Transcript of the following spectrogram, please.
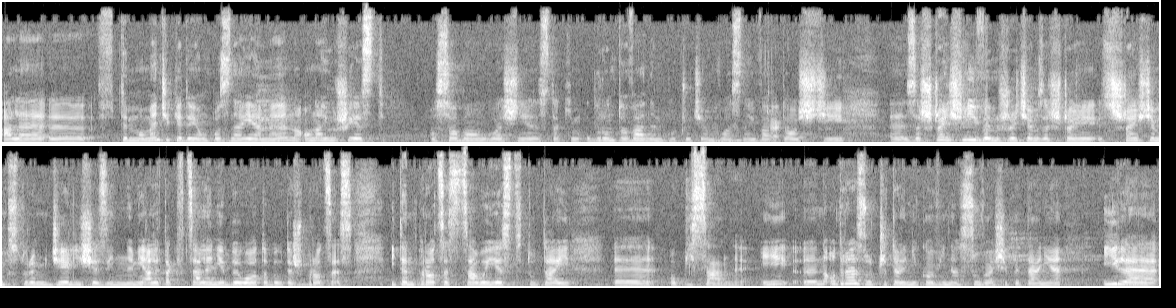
ale w tym momencie, kiedy ją poznajemy, no ona już jest osobą właśnie z takim ugruntowanym poczuciem własnej wartości, y, ze szczęśliwym życiem, ze szczę- z szczęściem, z którym dzieli się z innymi, ale tak wcale nie było, to był też proces. I ten proces cały jest tutaj y, opisany. I y, no, od razu czytelnikowi nasuwa się pytanie, ile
